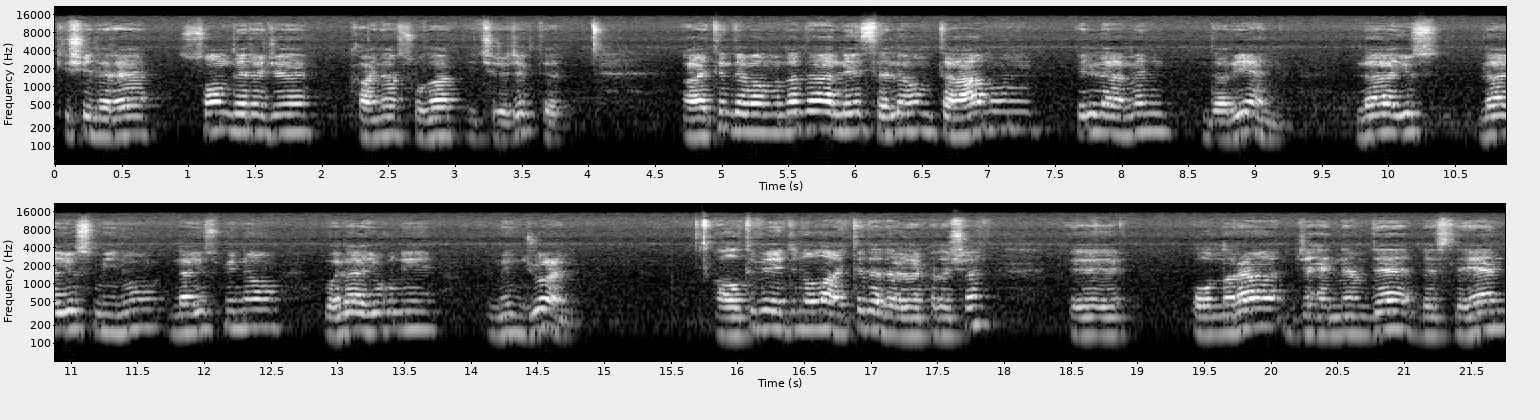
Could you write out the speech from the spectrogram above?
kişilere son derece kaynar sular içirecektir. Ayetin devamında da leyse lehum ta'amun illa men dariyen la yus la yusminu la yusminu ve la yugni min cu'in 6 ve 7 olan ayette de der arkadaşlar e, onlara cehennemde besleyen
